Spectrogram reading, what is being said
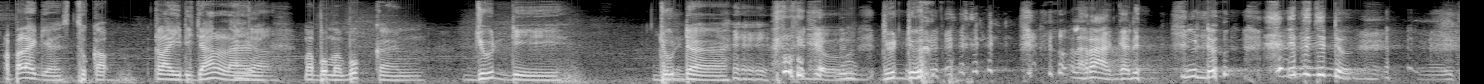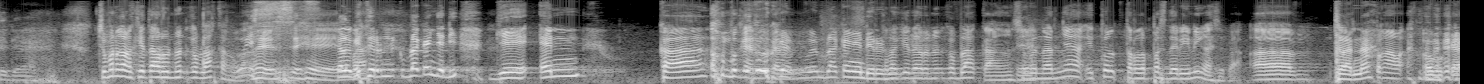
apa lagi ya? Suka kelahi di jalan, Iya. mabuk-mabukan, judi, juda, Judo. Olahraga dia. judo. itu judo. Ya, itu dia. Cuman kalau kita runut ke belakang, Kalau kita runut ke belakang jadi G N K Oh, bukan, bukan, bukan, bukan belakang yang dirunut. kalau kita runut ke belakang, Iya. sebenarnya itu terlepas dari ini nggak sih Pak? Em, Celana? pengawas. Oh, bukan.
